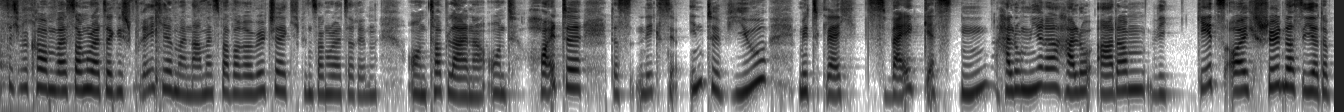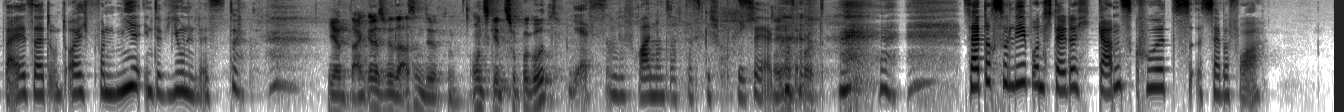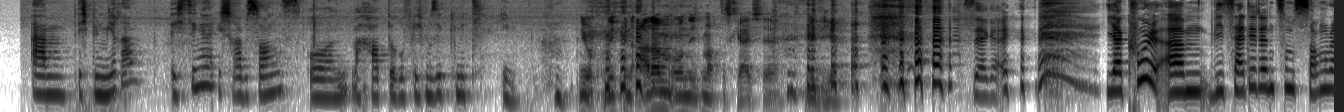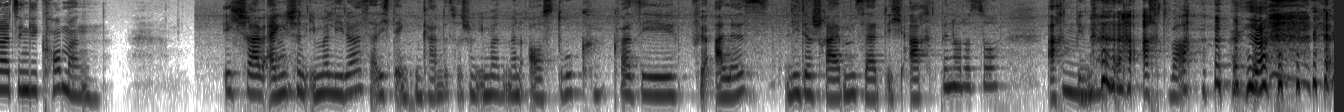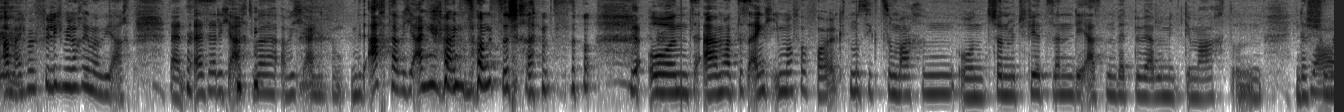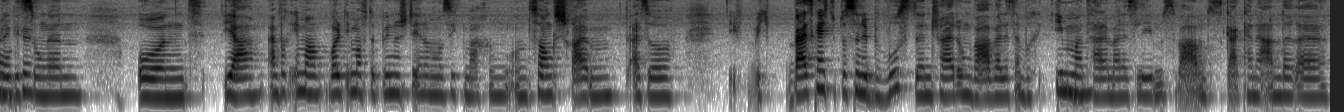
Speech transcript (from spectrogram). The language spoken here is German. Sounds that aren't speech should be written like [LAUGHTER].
Herzlich willkommen bei Songwriter Gespräche. Mein Name ist Barbara Wilczek, ich bin Songwriterin und Topliner und heute das nächste Interview mit gleich zwei Gästen. Hallo Mira, hallo Adam, wie geht's euch? Schön, dass ihr dabei seid und euch von mir interviewen lässt. Ja, danke, dass wir da sein dürfen. Uns geht's super gut. Yes, und wir freuen uns auf das Gespräch. Sehr gut. Ja, sehr gut. [LAUGHS] Seid doch so lieb und stellt euch ganz kurz selber vor. Ähm, ich bin Mira, ich singe, ich schreibe Songs und mache hauptberuflich Musik mit ihm. [LAUGHS] Jo, und ich bin Adam und ich mache das Gleiche mit ihr. [LAUGHS] Sehr geil. Ja, cool. Ähm, wie seid ihr denn zum Songwriting gekommen? Ich schreibe eigentlich schon immer Lieder, seit ich denken kann. Das war schon immer mein Ausdruck quasi für alles. Lieder schreiben, seit ich acht bin oder so acht mhm. bin, [LAUGHS] acht war. [LAUGHS] Ja. Aber manchmal fühle ich mich noch immer wie acht. Nein, als ich acht war, habe ich angefangen, mit acht habe ich angefangen, [LAUGHS] Songs zu schreiben. So. Ja. Und ähm, habe das eigentlich immer verfolgt, Musik zu machen und schon mit 14 die ersten Wettbewerbe mitgemacht und in der wow, Schule okay. gesungen. Und ja, einfach immer, wollte immer auf der Bühne stehen und Musik machen und Songs schreiben. Also ich, ich, weiß gar nicht, ob das so eine bewusste Entscheidung war, weil es einfach immer mhm. Teil meines Lebens war und es gar keine andere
